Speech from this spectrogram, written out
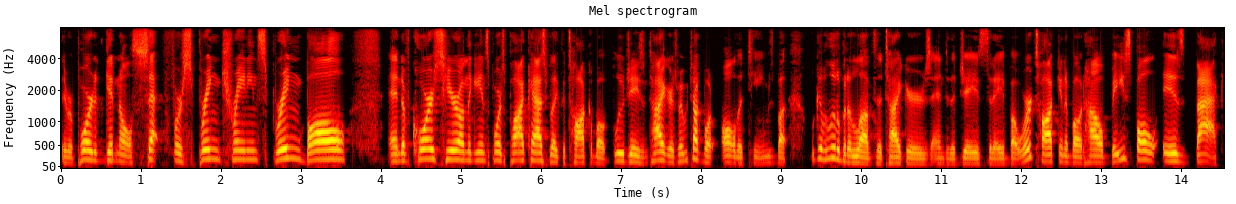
they reported getting all set for spring training, spring ball. And of course, here on the Game Sports Podcast, we like to talk about Blue Jays and Tigers, but we talk about all the teams, but we'll give a little bit of love to the Tigers and to the Jays today. But we're talking about how baseball is back.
